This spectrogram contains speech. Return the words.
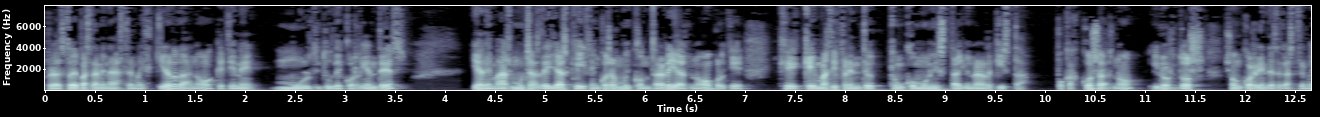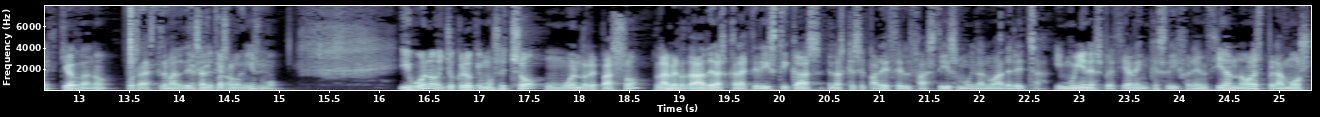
pero esto le pasa también a la extrema izquierda, ¿no? Que tiene multitud de corrientes y además muchas de ellas que dicen cosas muy contrarias, ¿no? Porque ¿qué, hay más diferente que un comunista y un anarquista? Pocas cosas, ¿no? Y los mm. dos son corrientes de la extrema izquierda, ¿no? Pues a la extrema derecha le pasa lo mismo. Y bueno, yo creo que hemos hecho un buen repaso, la mm. verdad, de las características en las que se parece el fascismo y la nueva derecha, y muy en especial en qué se diferencian, ¿no? Esperamos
